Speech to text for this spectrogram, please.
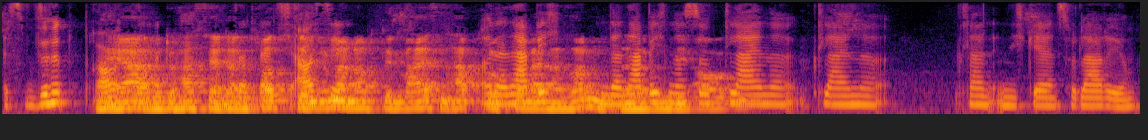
Es wird braun. Naja, aber du hast ja dann ich trotzdem immer noch den weißen Abdruck Und dann von habe ich, deiner Sonne. und dann habe ich noch so kleine, kleine, kleine, nicht gerne ins Solarium.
